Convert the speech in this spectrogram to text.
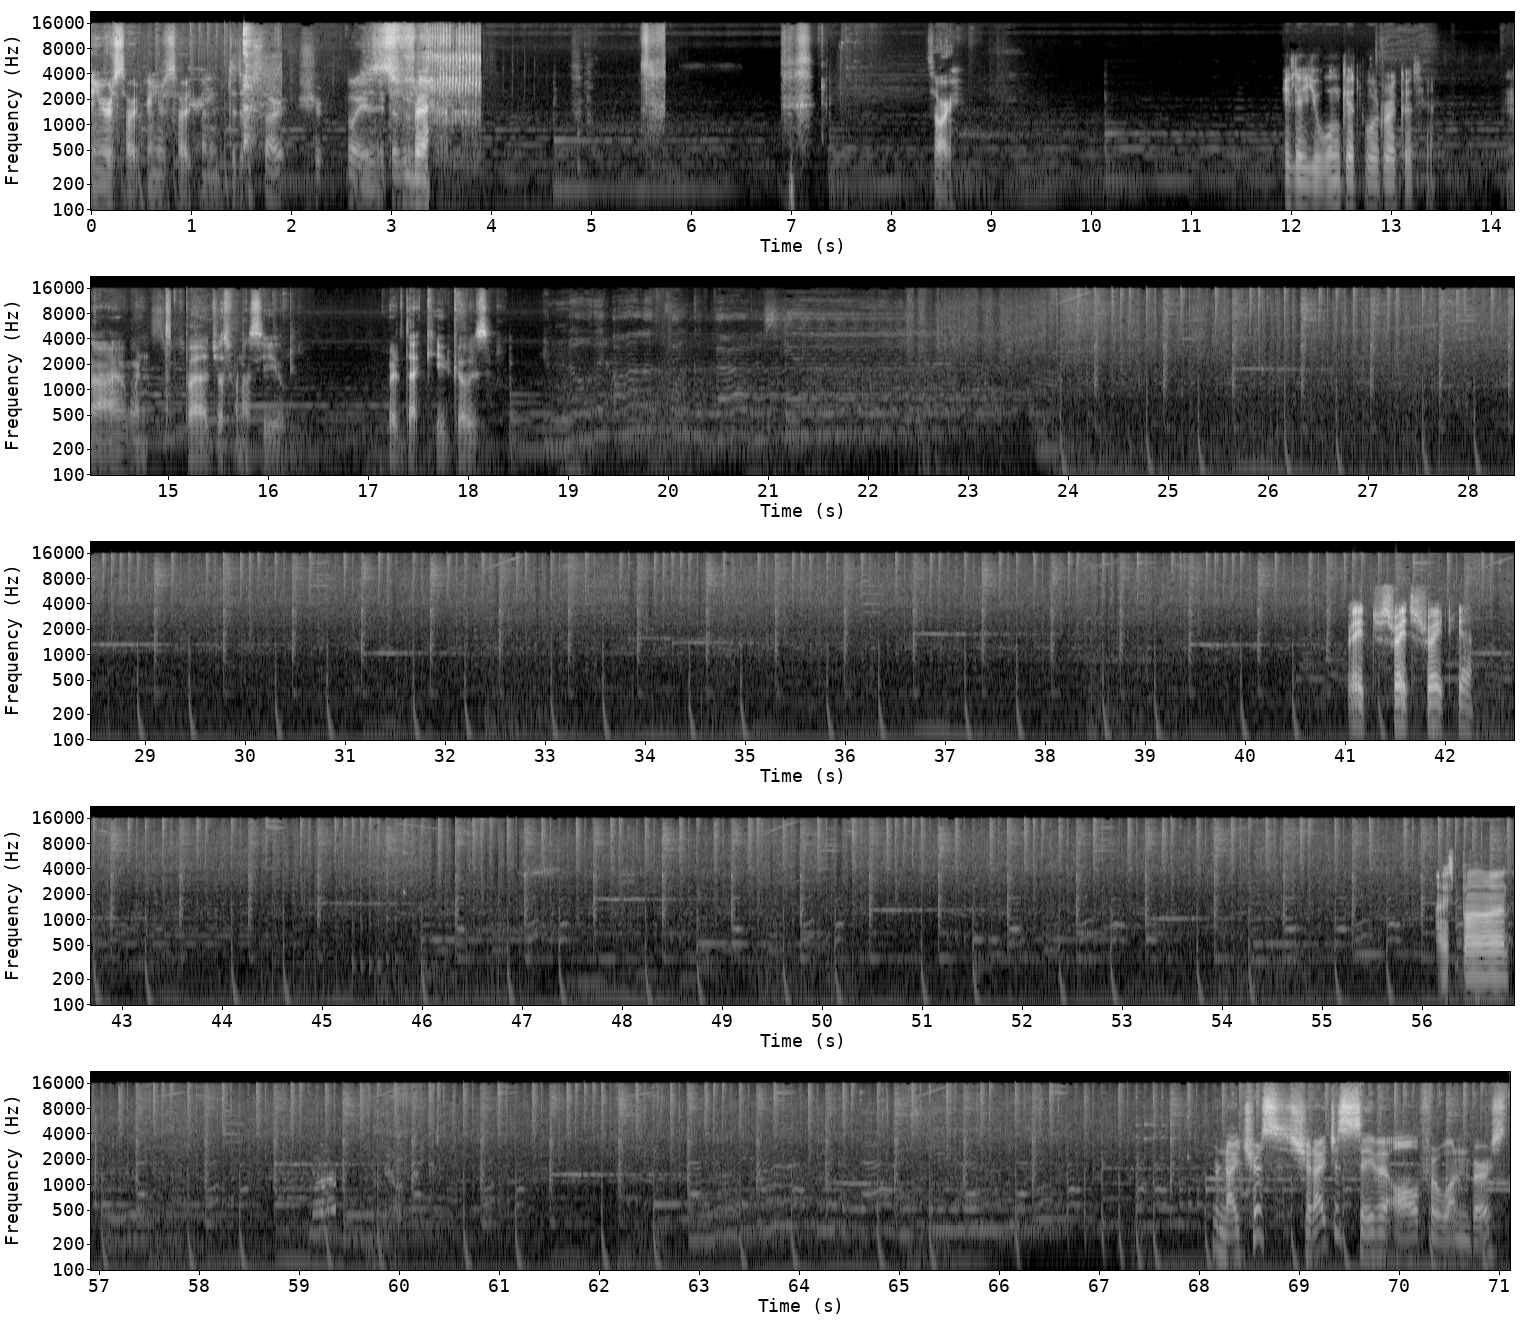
Can you restart? Can you restart? I mean, did it- Start. Sure. Oh, wait, it doesn't. Bruh. Sorry. Ilya, you won't get world record here. No, I went, but I just want to see where that kid goes. Straight, straight, straight, yeah. Nice spot. Nitrous, should I just save it all for one burst?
